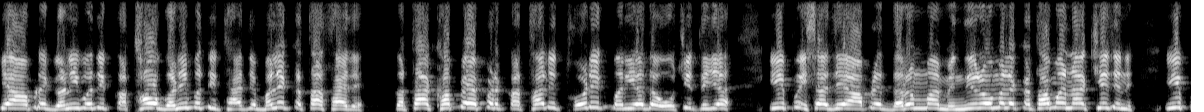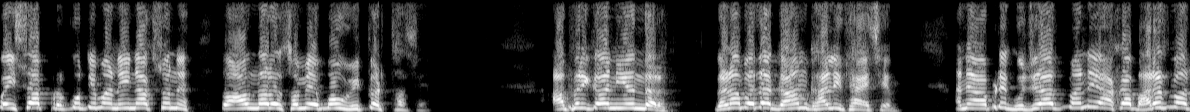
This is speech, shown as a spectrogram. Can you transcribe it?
કે આપણે ઘણી બધી કથાઓ ઘણી બધી થાય છે, ભલે કથા થાય છે, કથા ખપે, પણ કથાની થોડીક મર્યાદા ઓછી થઈ જાય. એ પૈસા જે આપણે ધર્મમાં, મંદિરોમાં એટલે કથામાં નાખીએ છીએ ને એ પૈસા પ્રકૃતિમાં નહીં નાખશો ને, તો આવનારો સમય બહુ વિકટ થશે. આફ્રિકાની અંદર ઘણા બધા ગામ ખાલી થાય છે. અને આપણે ગુજરાતમાં નહીં, આખા ભારતમાં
